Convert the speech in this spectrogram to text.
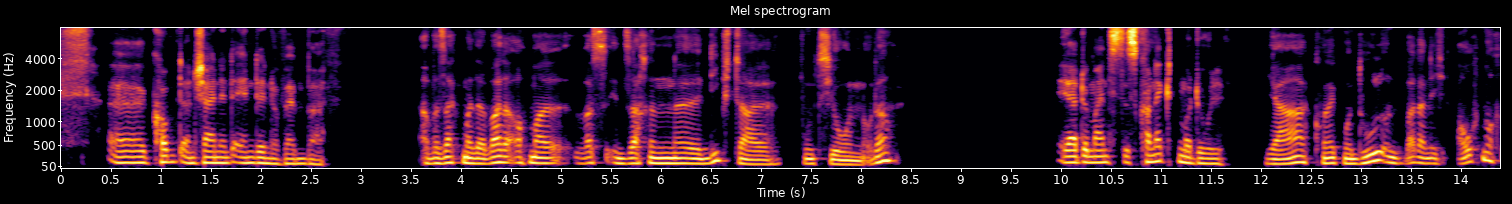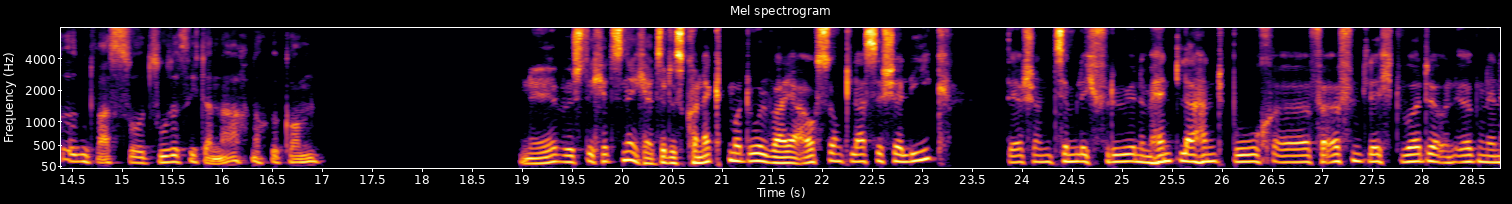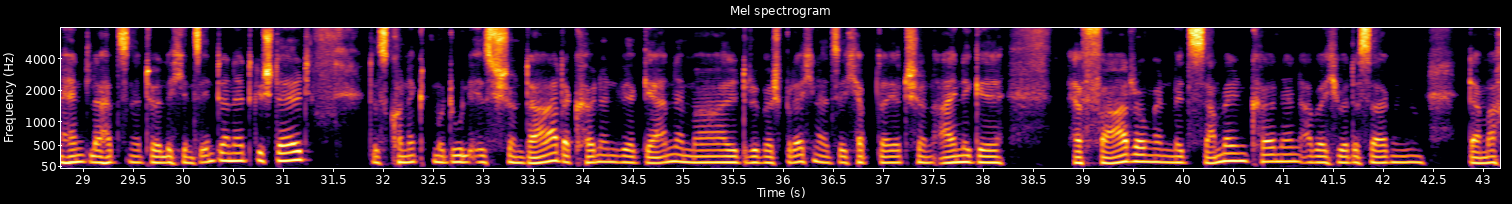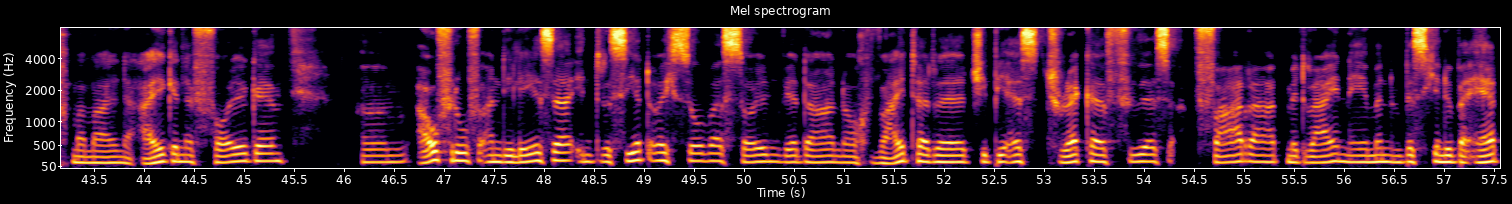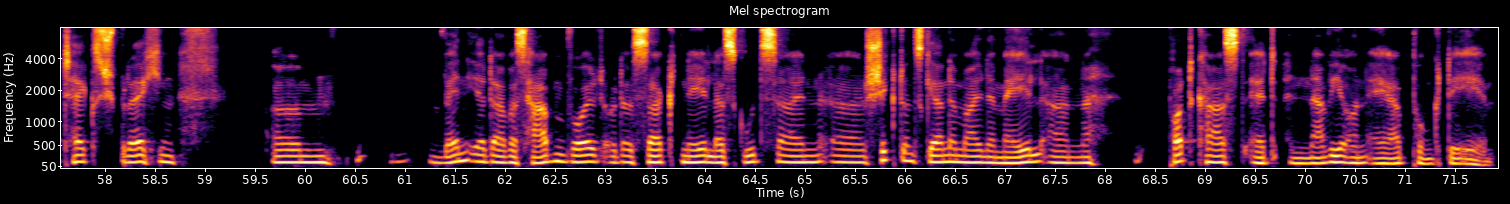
äh, kommt anscheinend Ende November. Aber sag mal, da war da auch mal was in Sachen äh, Diebstahlfunktionen, oder? Ja, du meinst das Connect-Modul. Ja, Connect-Modul und war da nicht auch noch irgendwas so zusätzlich danach noch gekommen? Nee, wüsste ich jetzt nicht. Also das Connect-Modul war ja auch so ein klassischer Leak, der schon ziemlich früh in einem Händlerhandbuch äh, veröffentlicht wurde und irgendein Händler hat es natürlich ins Internet gestellt. Das Connect-Modul ist schon da, da können wir gerne mal drüber sprechen. Also ich habe da jetzt schon einige Erfahrungen mit sammeln können, aber ich würde sagen, da machen wir mal eine eigene Folge. Ähm, Aufruf an die Leser, interessiert euch sowas? Sollen wir da noch weitere GPS-Tracker fürs Fahrrad mit reinnehmen, ein bisschen über AirTags sprechen? Ähm, wenn ihr da was haben wollt oder sagt, nee, lass gut sein, äh, schickt uns gerne mal eine Mail an podcast at navionair.de.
